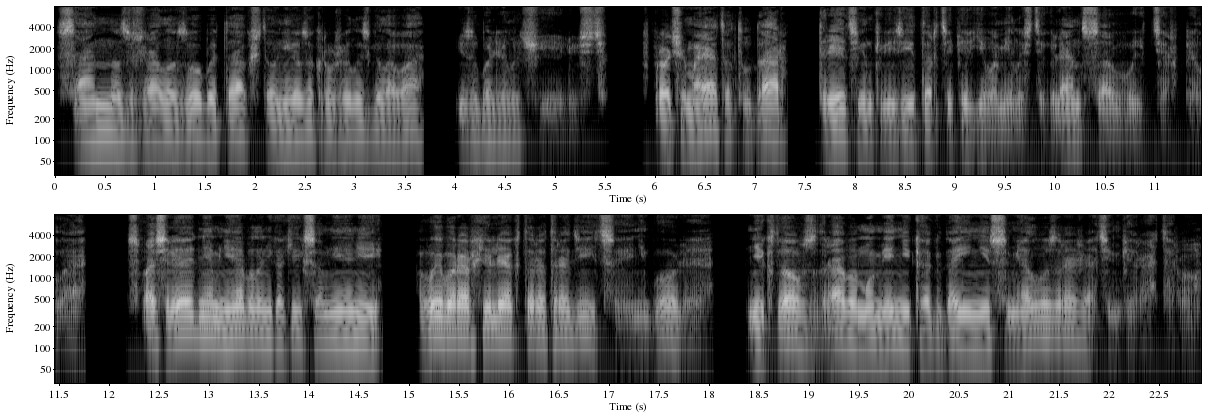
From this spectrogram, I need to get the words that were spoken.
Санна сжала зубы так, что у нее закружилась голова, и заболела челюсть. Впрочем, этот удар третий инквизитор, теперь его милости Глянца, вытерпела. С последним не было никаких сомнений. Выбор архилектора — традиция, не более. Никто в здравом уме никогда и не смел возражать императору.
